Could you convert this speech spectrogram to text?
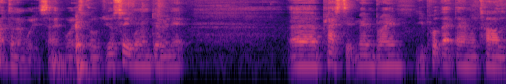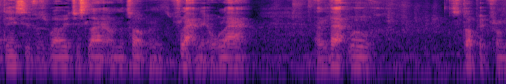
I don't know what you say, what it's called. You'll see when I'm doing it. Uh, plastic membrane. You put that down with tile adhesive as well. You just lay it on the top and flatten it all out, and that will stop it from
